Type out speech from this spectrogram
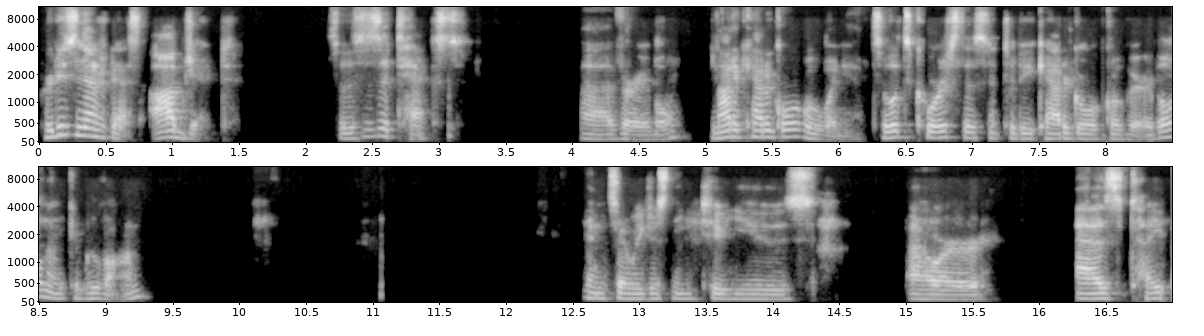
Produce natural gas object. So this is a text uh, variable, not a categorical one yet. So let's coerce this to be a categorical variable, and then we can move on. And so we just need to use our as type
